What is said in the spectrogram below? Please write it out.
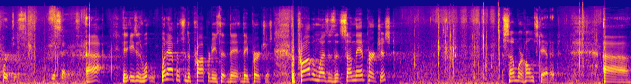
purchased, the sales? Ah, he says, what, what happens to the properties that they, they purchased? The problem was is that some they had purchased, some were homesteaded. Uh,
